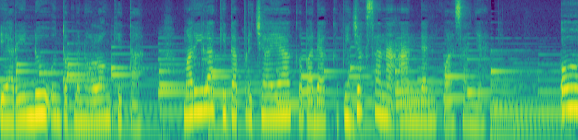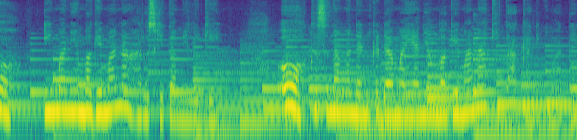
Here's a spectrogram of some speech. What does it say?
Dia rindu untuk menolong kita. Marilah kita percaya kepada kebijaksanaan dan kuasanya. Oh, iman yang bagaimana harus kita miliki? Oh, kesenangan dan kedamaian yang bagaimana kita akan nikmati?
